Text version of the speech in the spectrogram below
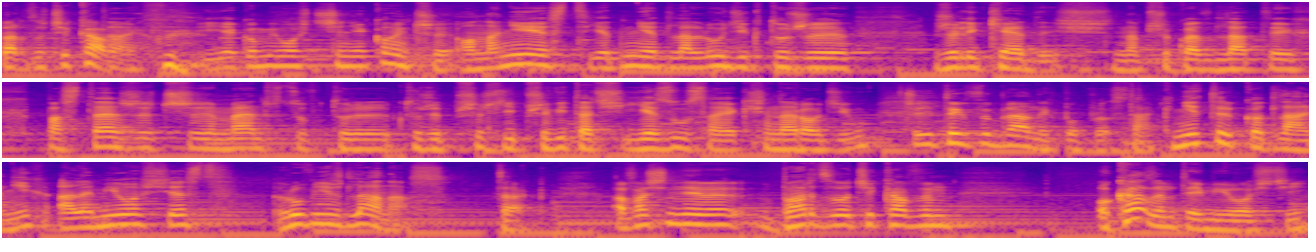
bardzo ciekawe. Tak, i jego miłość się nie kończy. Ona nie jest jedynie dla ludzi, którzy żyli kiedyś, na przykład dla tych pasterzy czy mędrców, którzy, którzy przyszli przywitać Jezusa, jak się narodził. Czyli tych wybranych po prostu. Tak, nie tylko dla nich, ale miłość jest również dla nas. Tak. A właśnie bardzo ciekawym okazem tej miłości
